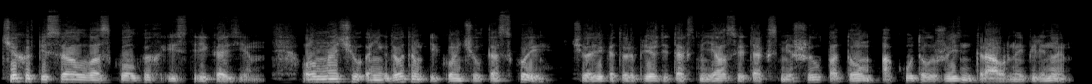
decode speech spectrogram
Чехов писал в «Осколках» и «Стрекозе». Он начал анекдотом и кончил тоской. Человек, который прежде так смеялся и так смешил, потом окутал жизнь траурной пеленой.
